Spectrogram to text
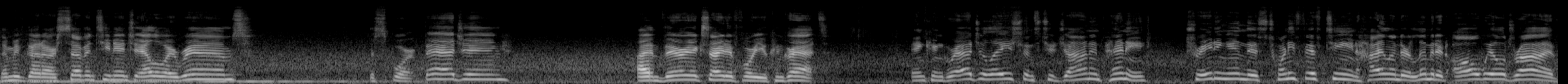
Then we've got our 17 inch alloy rims, the sport badging. I am very excited for you, congrats. And congratulations to John and Penny trading in this 2015 Highlander Limited all-wheel drive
